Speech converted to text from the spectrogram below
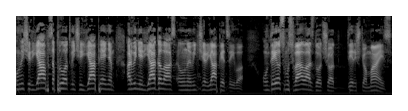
un viņš ir jāsaprot, viņš ir jāpieņem, ar viņu ir jādalās, un viņš ir jāpiedzīvo. Un Dievs mums vēlās dot šo dievišķo maizi.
